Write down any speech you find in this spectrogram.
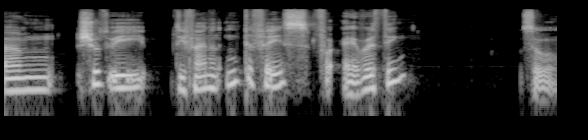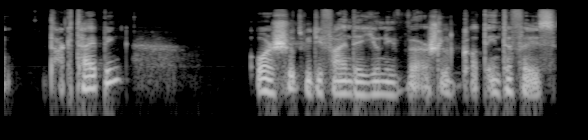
Um, should we define an interface for everything? So duck typing? Or should we define the universal God interface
